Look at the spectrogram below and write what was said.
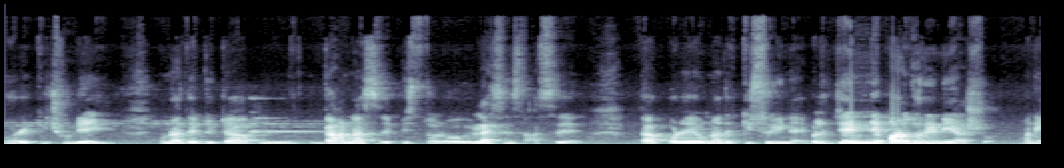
ঘরে কিছু নেই। ওনাদের দুইটা গান আছে পিস্তল লাইসেন্স আছে, তারপরে ওনাদের কিছুই নাই। বলে, যেমনি পারো ধরে নিয়ে আসো। মানে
